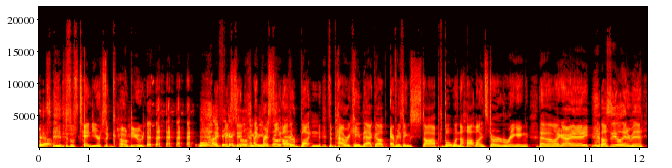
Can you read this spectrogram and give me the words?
Yeah. this was ten years ago, dude. well, I, I fixed I it. I pressed the that. other button. The power came back up. Everything stopped. But when the hotline started ringing, and I'm like, all right, Eddie, I'll see you later, man.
